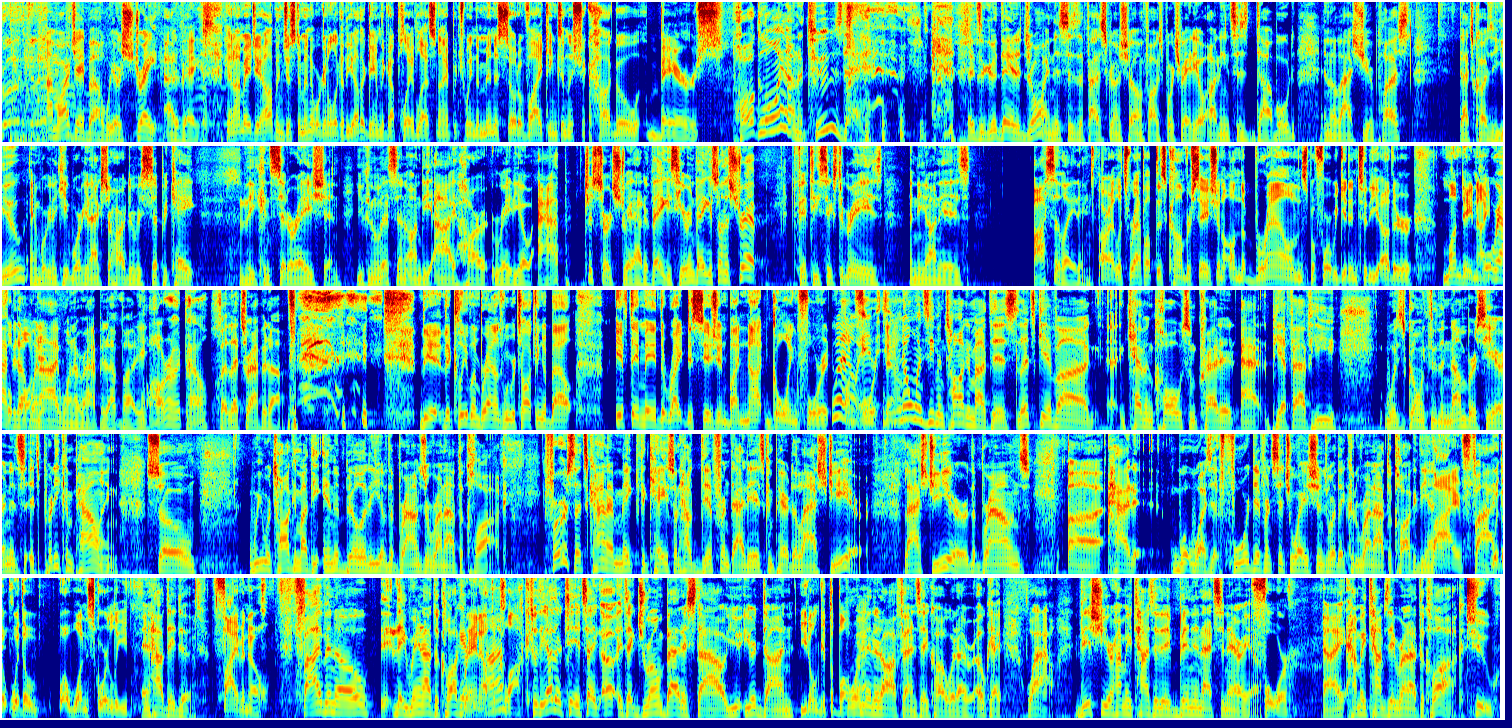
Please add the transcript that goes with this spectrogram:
I'm RJ Bell. We are straight out of Vegas. And I'm AJ Hoffman. In just a minute, we're going to look at the other game that got played last night between the Minnesota Vikings and the Chicago Bears. Paul Gloin on a Tuesday. it's a good day to join. This is the fastest growing show on Fox Sports Radio. Audience has doubled in the last year plus. That's because of you, and we're going to keep working extra hard to reciprocate the consideration. You can listen on the iHeartRadio app. Just search straight out of Vegas. Here in Vegas on the strip, 56 degrees. The neon is oscillating. All right, let's wrap up this conversation on the Browns before we get into the other Monday night We'll wrap it up when game. I want to wrap it up, buddy. All right, pal. But let's wrap it up. The the Cleveland Browns. We were talking about if they made the right decision by not going for it on fourth and- and down. no one's even talking about this. Let's give uh, Kevin Cole some credit at PFF. He was going through the numbers here, and it's it's pretty compelling. So we were talking about the inability of the Browns to run out the clock. First, let's kind of make the case on how different that is compared to last year. Last year, the Browns uh, had what was it? Four different situations where they could run out the clock at the end. five, five, with a with a, a one score lead, and how'd they do? five and oh. zero. Five and oh, zero. They ran out the clock. Every Ran out the clock. So the other, t- it's like oh, it's like Jerome Bettis style. You, you're done. You don't get the ball Four back. minute offense. They call whatever. Okay. Wow. This year, how many times have they been in that scenario? Four, All right. How many times they run out the clock? two.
